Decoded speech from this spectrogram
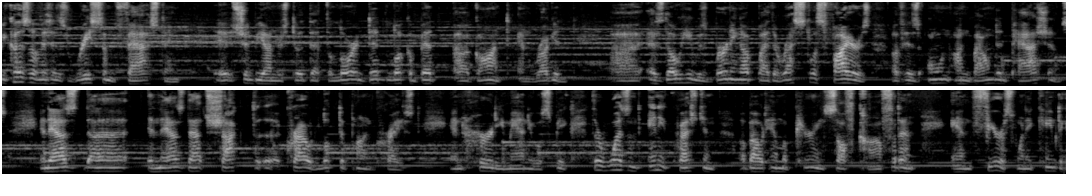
Because of his recent fasting, it should be understood that the Lord did look a bit uh, gaunt and rugged, uh, as though he was burning up by the restless fires of his own unbounded passions. And as uh, and as that shocked uh, crowd looked upon Christ and heard Emmanuel speak, there wasn't any question about him appearing self-confident and fierce when it came to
